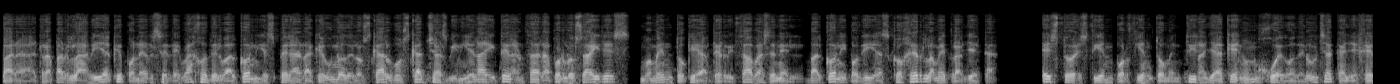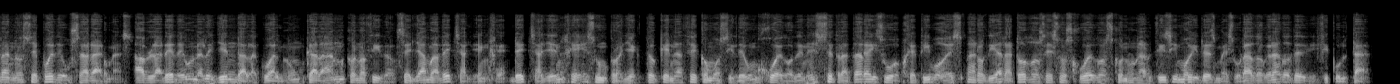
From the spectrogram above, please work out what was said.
Para atraparla había que ponerse debajo del balcón y esperar a que uno de los calvos cachas viniera y te lanzara por los aires, momento que aterrizabas en el balcón y podías coger la metralleta. Esto es 100% mentira ya que en un juego de lucha callejera no se puede usar armas. Hablaré de una leyenda la cual nunca la han conocido. Se llama The Challenge. The Challenge es un proyecto que nace como si de un juego de NES se tratara y su objetivo es parodiar a todos esos juegos con un altísimo y desmesurado grado de dificultad.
